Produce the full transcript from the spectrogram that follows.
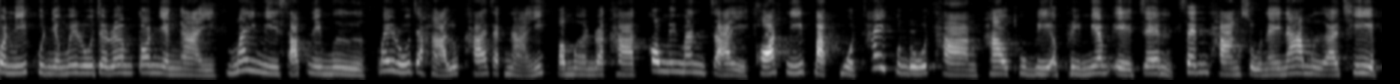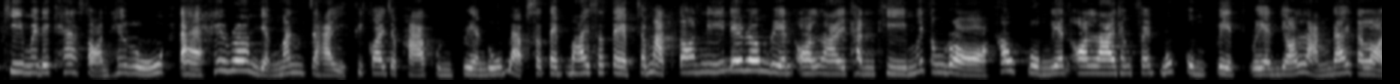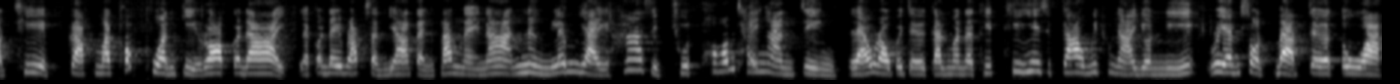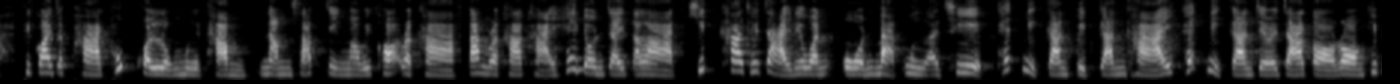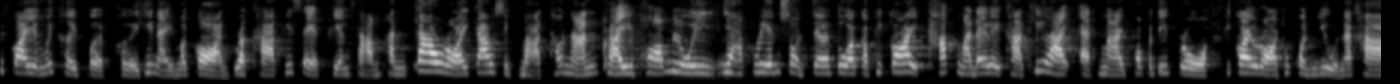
วันนี้คุณยังไม่รู้จะเริ่มต้นยังไง ไม่มีทรัพย์ในมือ ไม่รู้จะหาลูกค้าจากไหน ประเมินราคาก็ไม่มั่นใจ คอร์สนี้ปักหมุดให้คุณรู้ทาง how to be a premium agent เส้นทางสู่ในหน้ามืออาชีพ ที่ไม่ได้แค่สอนให้รู้ แต่ให้เริ่มอย่างมั่นใจ พี่ก้อยจะพาคุณเรียนรู้แบบสเต็ป by สเต็ปสมัครตอนนี้ได้เริ่มเรียนออนไลน์ทันทีไม่ต้องรอ เข้ากลุ่มเรียนออนไลน์ทั้ง Facebook กลุ่มปิด เรียนย้อนหลังได้ตลอดชีพ กลับมาทบทวนกี่รอบก็ได้ แล้วก็ได้รับสัญญาแต่งตั้งในหน้า 1 เล่มใหญ่ 50 ชุด พร้อมใช้งานจริง แล้วเราไปเจอกันวันอาทิตย์ที่ 29 มิถุนายนนี้ เรียนสดแบบเจอตัว พี่ก้อยจะพาทุกคนลงมือทำนำทรัพย์จริงมาวิเคราะห์ราคา ตั้งราคาขายให้โดนใจตลาด คิดค่าใช้จ่ายในวันโอนแบบมืออาชีพ เทคนิคการปิดการขาย เทคนิคการเจรจาต่อรองที่พี่ก้อยยังไม่เคยเปิดเผยที่ไหนมาก่อน ราคาพิเศษเพียง990 บาทเท่านั้น ใครพร้อมลุยอยากเรียนสดเจอตัวกับพี่ก้อยทักมาได้เลยค่ะที่ Line at my property pro พี่ก้อยรอทุกคนอยู่นะคะ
